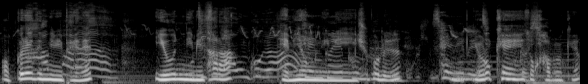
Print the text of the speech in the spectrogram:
업그레이드님이 베넷, 이온님이 타라, 데미형님이 슈보르드. 살림을 이렇게 해서. 가볼게요.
